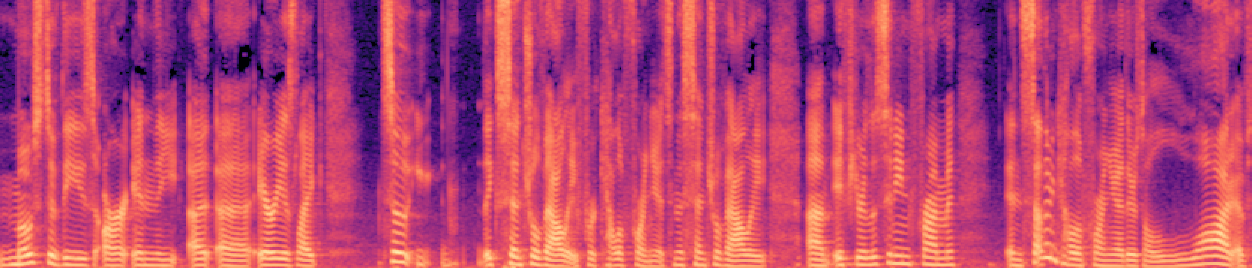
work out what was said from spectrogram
most of these are in the uh, uh, areas like, so like Central Valley for California. It's in the Central Valley. Um, if you're listening from in Southern California, there's a lot of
